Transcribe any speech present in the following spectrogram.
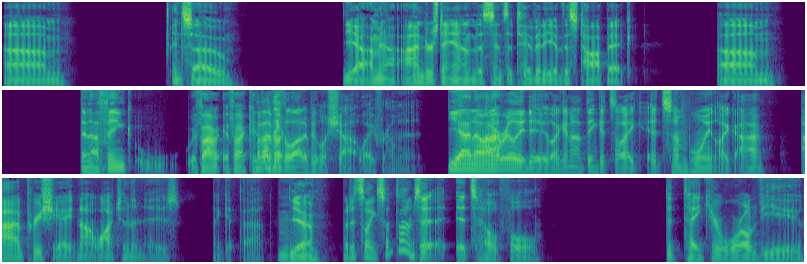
Um, and so, yeah, I mean, I, I understand the sensitivity of this topic. Um, and I think if I if I could, but I think a lot of people shy away from it. yeah, no, I I, really do. Like, and I think it's like at some point, like I I appreciate not watching the news. I get that, yeah, but it's like sometimes it it's helpful to take your worldview.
